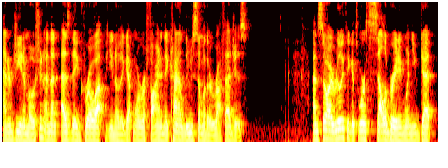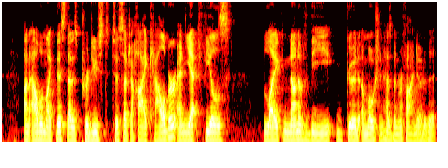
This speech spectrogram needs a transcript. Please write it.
energy and emotion. And then as they grow up, you know, they get more refined and they kind of lose some of their rough edges. And so I really think it's worth celebrating when you get an album like this that is produced to such a high caliber and yet feels like none of the good emotion has been refined out of it.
